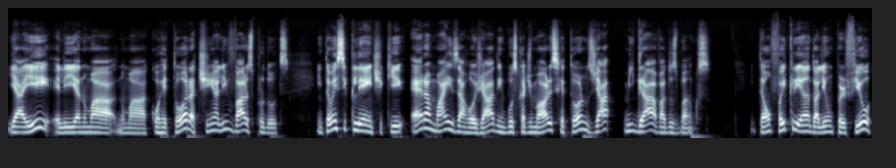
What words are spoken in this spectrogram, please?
E aí, ele ia numa, numa corretora, tinha ali vários produtos. Então, esse cliente que era mais arrojado em busca de maiores retornos já migrava dos bancos. Então, foi criando ali um perfil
